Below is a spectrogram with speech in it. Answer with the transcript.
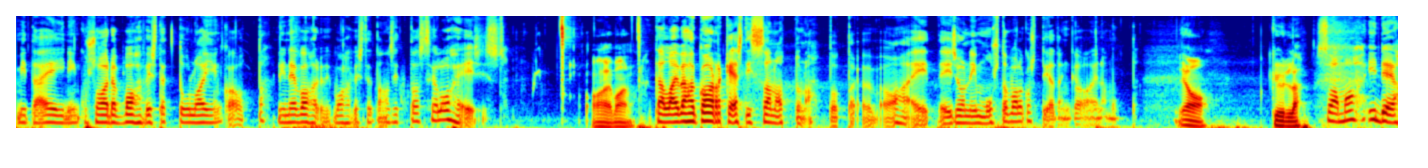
mitä ei niin kuin saada vahvistettua lajin kautta, niin ne vah- vahvistetaan sitten taas siellä oheisissa. Aivan. Tällä vähän karkeasti sanottuna. Totta, aha, ei, ei se ole niin mustavalkoista tietenkään aina, mutta Joo, kyllä. sama idea.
